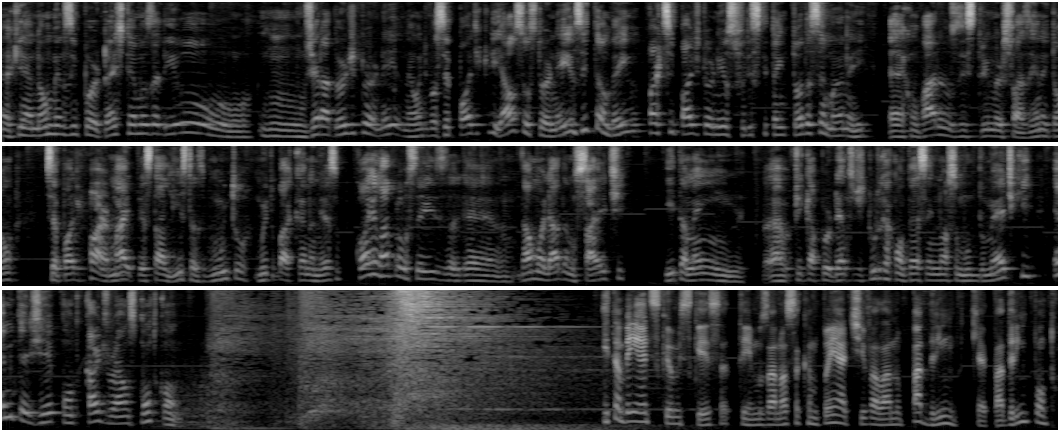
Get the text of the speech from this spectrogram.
é, que é não menos importante, temos ali o, um gerador de torneio, né? Onde você pode criar os seus torneios e também participar de torneios frios que tem toda semana aí, é, com vários streamers fazendo. Então, você pode farmar e testar listas, muito, muito bacana mesmo. Corre lá para vocês é, dar uma olhada no site e também é, ficar por dentro de tudo que acontece no nosso mundo do Magic, mtg.cardrounds.com. E também, antes que eu me esqueça, temos a nossa campanha ativa lá no Padrim, que é padrim.com.br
